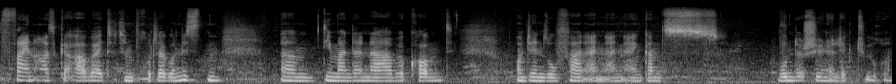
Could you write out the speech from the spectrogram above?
fein ausgearbeiteten Protagonisten, ähm, die man da nahe bekommt. Und insofern ein, ein, ein ganz wunderschöne Lektüre.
